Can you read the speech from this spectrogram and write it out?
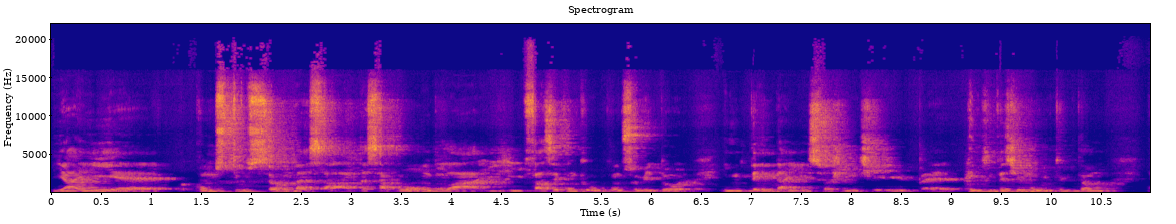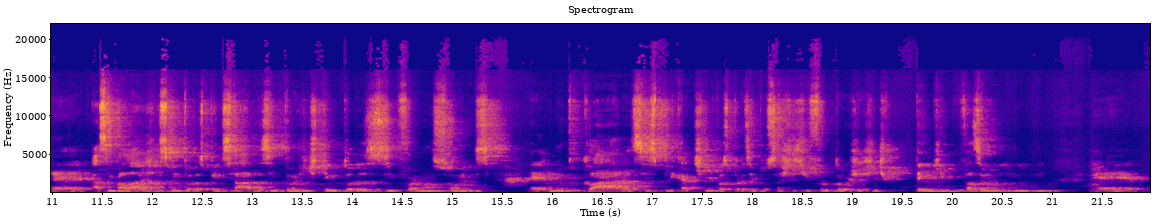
E aí, é, construção dessa, dessa gôndola e, e, fazer com que o consumidor entenda isso, a gente é, tem que investir muito. Então, é, as embalagens são todas pensadas, então a gente tem todas as informações é, muito claras e explicativas. Por exemplo, os sachês de fruta hoje, a gente tem que fazer um, um é,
